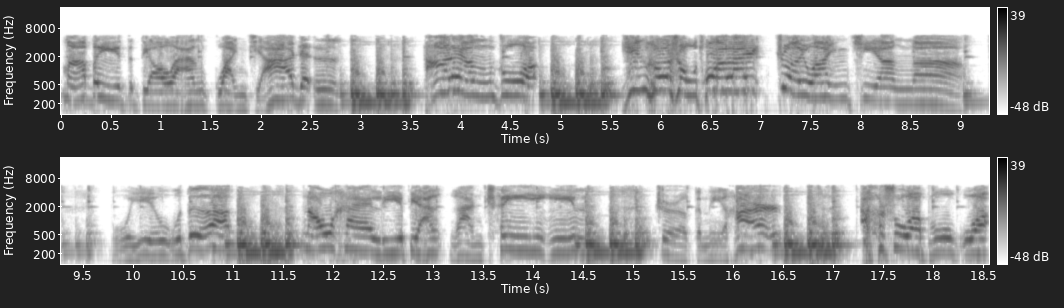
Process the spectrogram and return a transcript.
马背的吊鞍管家阵，打量着银河兽拖来这员将啊，不由得脑海里边暗沉吟。这个女孩说不过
